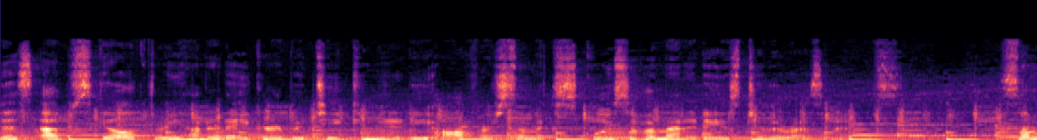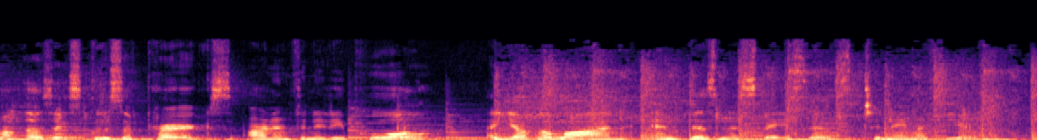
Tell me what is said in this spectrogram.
This upscale 300 acre boutique community offers some exclusive amenities to the residents. Some of those exclusive perks are an infinity pool, a yoga lawn, and business spaces, to name a few.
